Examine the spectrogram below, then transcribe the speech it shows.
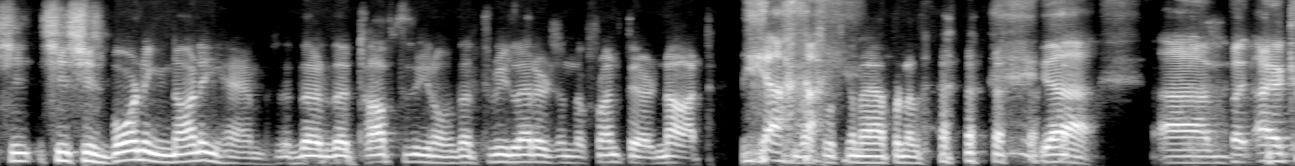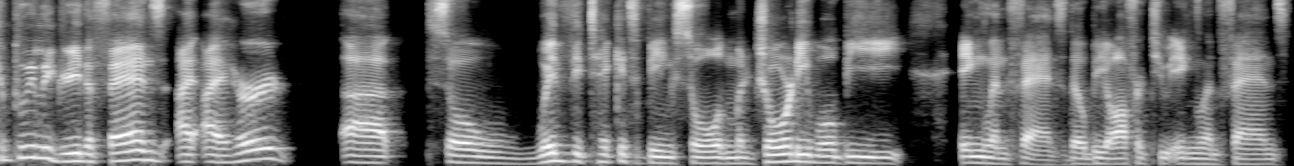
she, she, she's born in Nottingham. The, the top, you know, the three letters in the front there, not. Yeah. That's what's going to happen. yeah. Um, but I completely agree. The fans, I, I heard, uh, so with the tickets being sold, majority will be England fans. They'll be offered to England fans.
